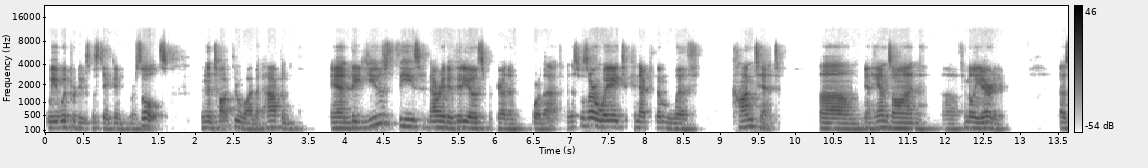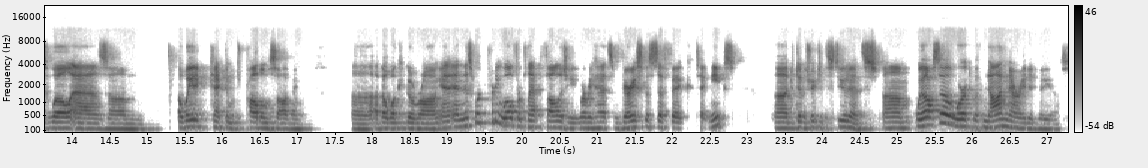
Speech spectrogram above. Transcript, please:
we would produce mistaken results and then talk through why that happened. And they used these narrated videos to prepare them for that. And this was our way to connect them with content um, and hands-on uh, familiarity, as well as um, a way to connect them with problem solving uh, about what could go wrong. And, and this worked pretty well for plant pathology, where we had some very specific techniques uh, to demonstrate to the students. Um, we also worked with non-narrated videos.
